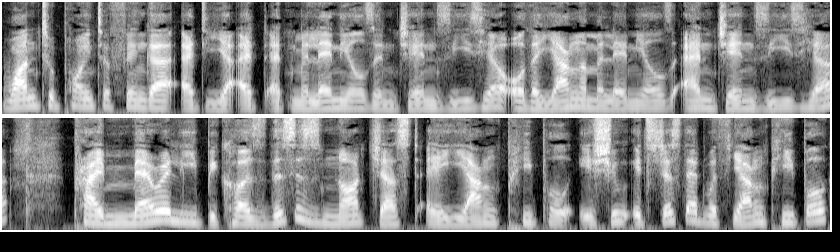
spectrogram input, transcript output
want to point a finger at, at, at millennials and Gen Zs here or the younger millennials and Gen Zs here, primarily because this is not just a young people issue. It's just that with young people,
